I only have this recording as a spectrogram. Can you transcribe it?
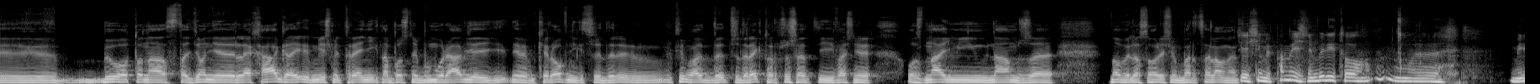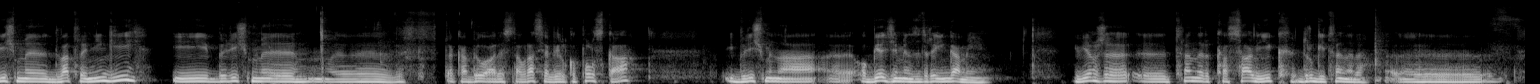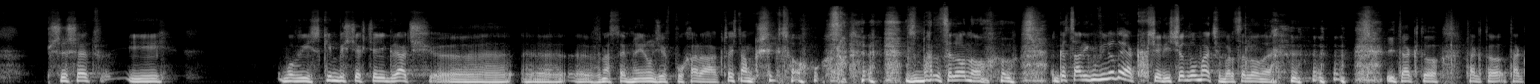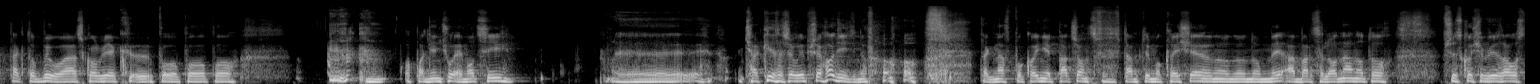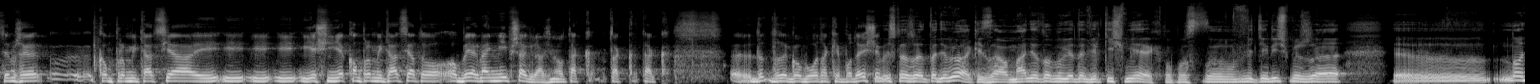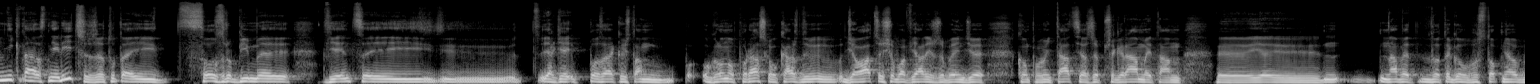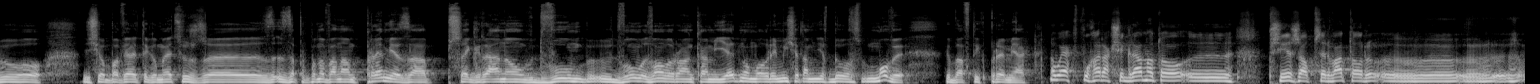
było to na stadionie Lecha. Mieliśmy trening na Bocznej Bumurawie i nie wiem, kierownik czy, chyba, czy dyrektor przyszedł i właśnie oznajmił nam, że no, wylosowaliśmy Barcelonę. Jeśli mi pamięć nie myli, to e, mieliśmy dwa treningi i byliśmy, e, taka była restauracja wielkopolska i byliśmy na e, obiedzie między treningami. I wiem, że e, trener Kasalik, drugi trener, e, przyszedł i mówi, z kim byście chcieli grać e, e, w następnej rundzie w Puchara. Ktoś tam krzyknął z Barceloną. Gacalik mówi, no to jak chcieliście, to macie Barcelonę. I tak to, tak to, tak, tak to było, aczkolwiek e, po, po, po opadnięciu emocji ciarki zaczęły przechodzić, no bo tak na spokojnie patrząc w tamtym okresie, no, no, no my, a Barcelona, no to wszystko się wiązało z tym, że e, kompromitacja i, i, i, i jeśli nie kompromitacja, to oby jak najmniej przegrać. No tak, tak, tak e, do, do tego było takie podejście. Myślę, że to nie było jakieś załamanie, to był jeden wielki śmiech. Po prostu wiedzieliśmy, że yy, no, nikt nas nie liczy, że tutaj co zrobimy więcej, yy, jak, poza jakąś tam ogromną porażką, każdy działacze się obawiali, że będzie kompromitacja, że przegramy tam. Yy, yy, nawet do tego stopnia było, się obawiali tego meczu, że zaproponowano nam premię za przegraną dwóm, dwóm, dwoma bramkami. Jedną o remisie tam nie było mowy chyba w tych premiach. No bo jak w pucharach się grano, to y, przyjeżdża obserwator y,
